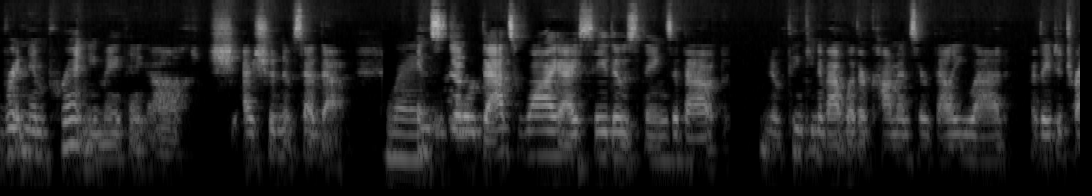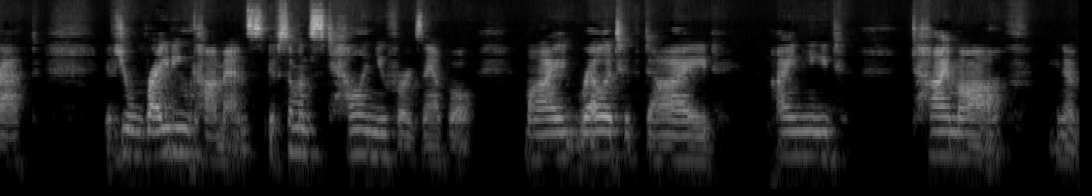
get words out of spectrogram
written in print. You may think, oh, sh- I shouldn't have said that. Right. And so that's why I say those things about you know thinking about whether comments are value add or they detract. If you're writing comments, if someone's telling you, for example, my relative died, I need time off, you know,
